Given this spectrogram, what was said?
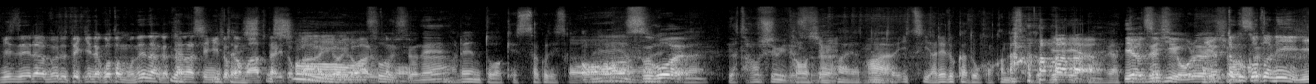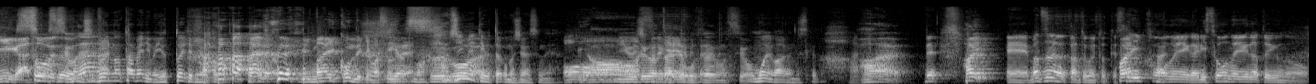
ミゼラブル的なこともねなんか悲しみとかもあったりとかいろいろあるかも。そう。ですよねまあレントは傑作ですからあね。あすごい、はい。はいいや楽しみですね。楽しみ。はいやってみたい。いつやれるかどうかわかんないですけど。いやいやい。やぜひ俺言っとくことに意義がそうですよね。まあ自分のためにも言っといてみようと思って。舞い込んできますんで。いやすごい初めて言ったかもしれないですね。おい。やありがたいでございますよ。思いはあるんですけど。はい。で、はい。えー松永監督にとって最高の映画、理想の映画というのを、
